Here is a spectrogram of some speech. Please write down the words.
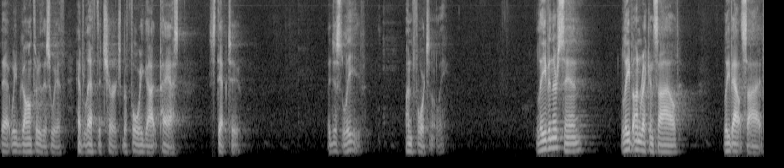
that we've gone through this with have left the church before we got past step two. They just leave, unfortunately. Leave in their sin, leave unreconciled, leave outside.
